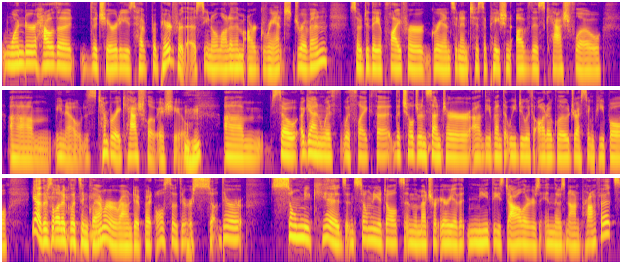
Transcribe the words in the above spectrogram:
wonder how the the charities have prepared for this. You know, a lot of them are grant driven. So, do they apply for grants in anticipation of this cash flow? Um, you know, this temporary cash flow issue. Mm-hmm. Um, so again, with with like the the children's center, uh, the event that we do with Auto Glow, dressing people, yeah, there's a lot of glitz and glamour around it, but also there are so there are so many kids and so many adults in the metro area that need these dollars in those nonprofits.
